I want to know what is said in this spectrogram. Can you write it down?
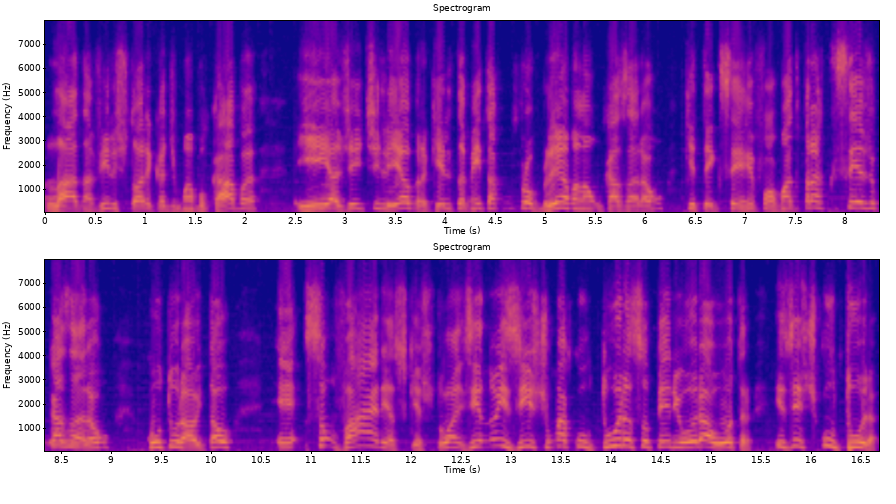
lá na Vila Histórica de Mambucaba, e a gente lembra que ele também está com um problema lá, um casarão que tem que ser reformado para que seja o casarão cultural. Então, é, são várias questões e não existe uma cultura superior à outra. Existe cultura.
